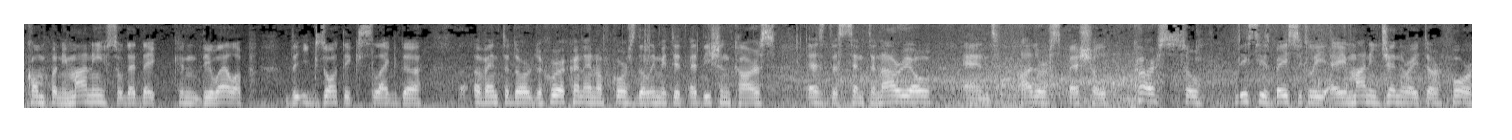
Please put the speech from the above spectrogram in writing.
company money so that they can develop the exotics like the Aventador, the Huracan and of course the limited edition cars as the Centenario and other special cars. So this is basically a money generator for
